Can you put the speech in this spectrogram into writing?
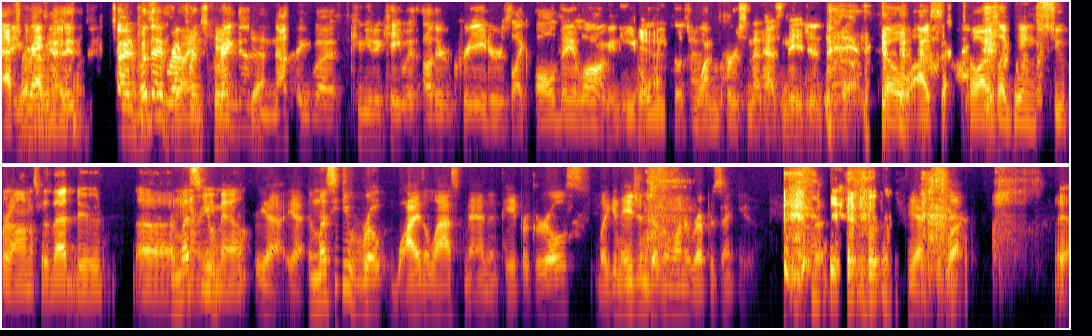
actually Greg, has an agent. Sorry to put that in reference. King, Greg does yeah. nothing but communicate with other creators like all day long, and he Yeah. only knows one person that has an agent. Yeah. So I s- so I was like being super honest with that dude. Uh, Unless you email. Yeah, yeah. Unless you wrote "Y: The Last Man" and Paper Girls, like an agent doesn't want to represent you. Yeah, good luck. Yeah.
